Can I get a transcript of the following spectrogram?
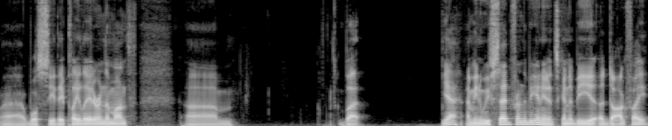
Uh, we'll see. They play later in the month. Um, but yeah, I mean, we've said from the beginning it's going to be a dogfight.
